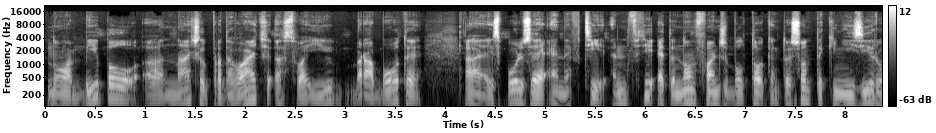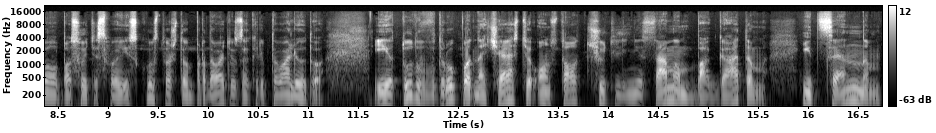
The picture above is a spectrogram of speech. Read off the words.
но Beeple uh, начал продавать свои работы, uh, используя NFT. NFT — это Non-Fungible Token, то есть он токенизировал, по сути, свое искусство, чтобы продавать его за криптовалюту. И тут вдруг в одночасье он стал чуть ли не самым богатым и ценным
